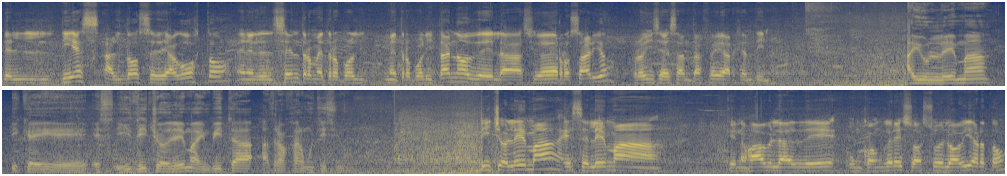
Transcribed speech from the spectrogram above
del 10 al 12 de agosto en el centro metropolitano de la ciudad de Rosario, provincia de Santa Fe, Argentina. Hay un lema y, que dicho lema invita a trabajar muchísimo. Dicho lema es el lema que nos habla de un congreso a suelo abierto,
